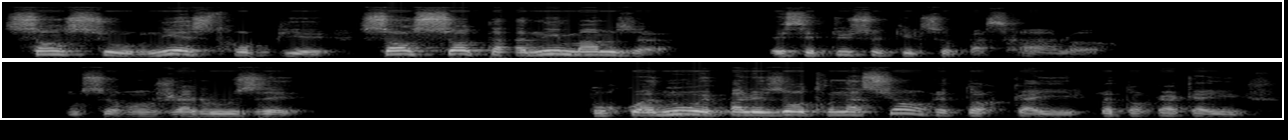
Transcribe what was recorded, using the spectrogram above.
sans sourd, ni estropié, sans sota, ni mamzer. Et sais-tu ce qu'il se passera alors Nous serons jalousés pourquoi nous et pas les autres nations rétorqua Caïphe.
